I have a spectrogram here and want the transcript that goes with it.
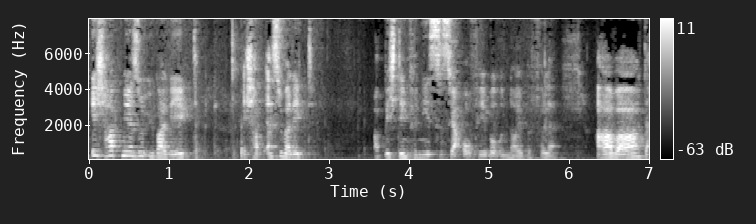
Ich habe mir so überlegt, ich habe erst überlegt, ob ich den für nächstes Jahr aufhebe und neu befülle. Aber da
